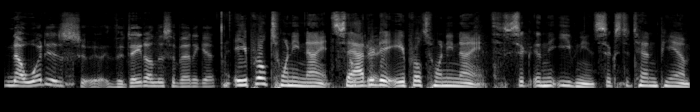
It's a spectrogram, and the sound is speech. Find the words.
now? What is uh, the date on this event again? April 29th, Saturday, Okay. April 29th, six, in the evening, 6 to 10 p.m.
